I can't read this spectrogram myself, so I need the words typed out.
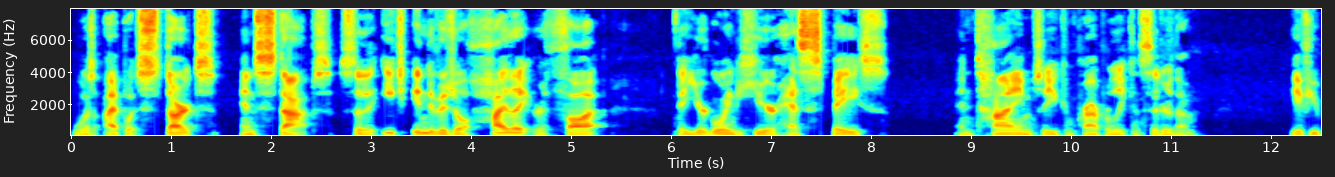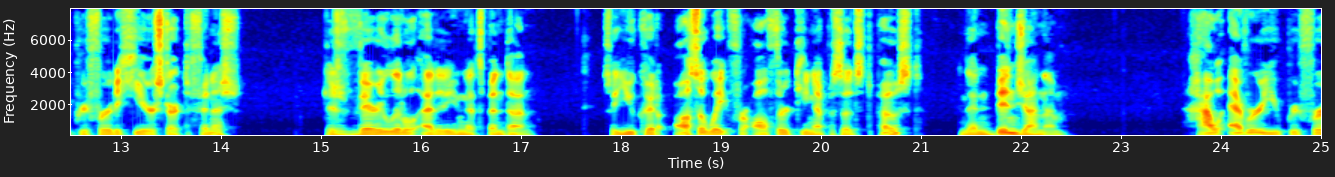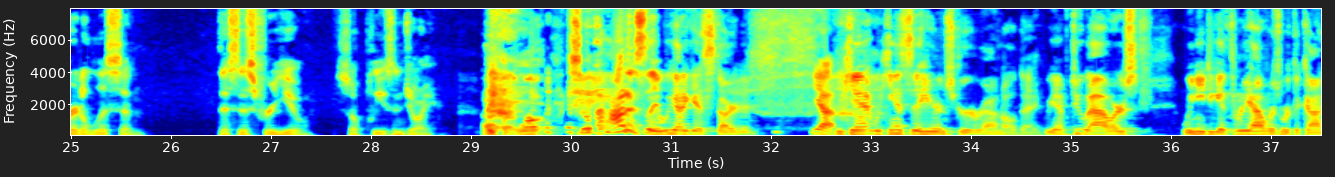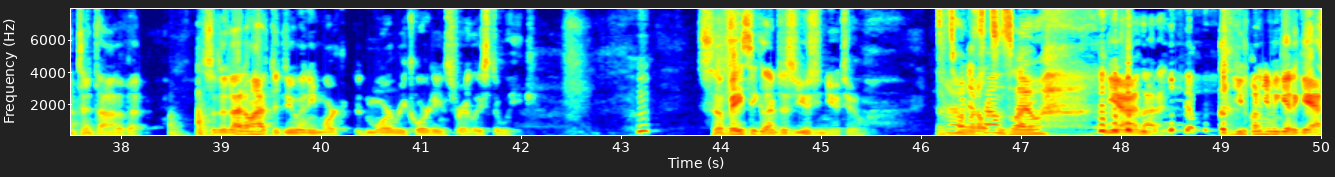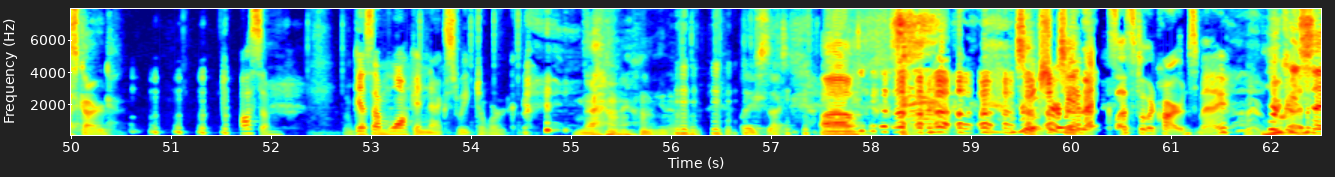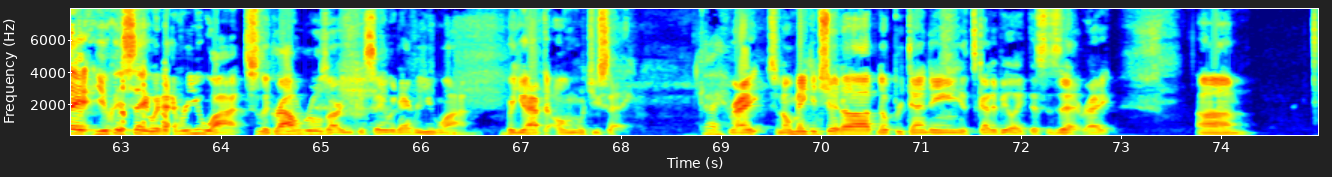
was I put starts and stops so that each individual highlight or thought that you're going to hear has space and time so you can properly consider them. If you prefer to hear start to finish, there's very little editing that's been done. So you could also wait for all 13 episodes to post and then binge on them. However, you prefer to listen, this is for you. So please enjoy. Okay, well, so honestly, we got to get started. Yeah. We can't we can't sit here and screw around all day. We have two hours. We need to get three hours worth of content out of it, so that I don't have to do any more more recordings for at least a week. so basically, I'm just using you two. That's Oh, what, what it else sounds is like. new? Yeah, not, you don't even get a gas card. Awesome. I guess I'm walking next week to work. No, you know, life sucks. Um, I'm So- sure so- we have access to the cards, Mae. you could say you could say whatever you want. So the ground rules are you could say whatever you want, but you have to own what you say. Okay. right? So no making shit up, no pretending. It's got to be like this is it, right? Um,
